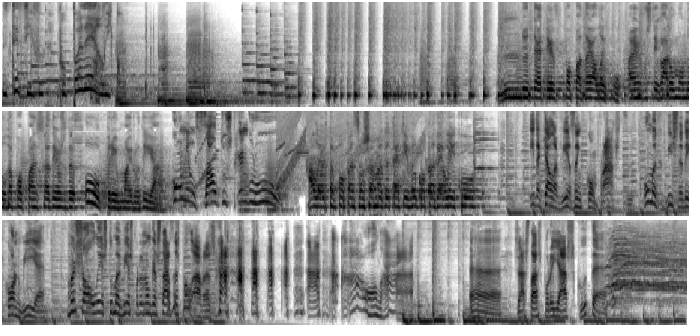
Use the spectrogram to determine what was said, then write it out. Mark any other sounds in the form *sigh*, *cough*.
Detetive Popadélico. Detetive Popadélico a investigar o mundo da poupança desde o primeiro dia. Com mil saltos de canguru. Alerta poupança chama Detetive Popadélico. E daquela vez em que compraste uma revista de economia, mas só leste uma vez para não gastares as palavras. *laughs* olá! Ah, já estás por aí à escuta?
